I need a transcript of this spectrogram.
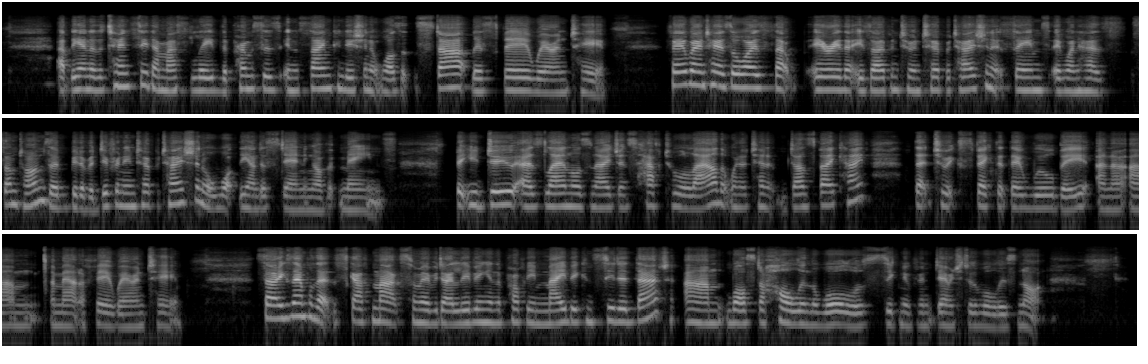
At the end of the tenancy they must leave the premises in the same condition it was at the start, less fair wear and tear. Fair wear and tear is always that area that is open to interpretation. It seems everyone has sometimes a bit of a different interpretation or what the understanding of it means but you do as landlords and agents have to allow that when a tenant does vacate that to expect that there will be an um, amount of fair wear and tear. So an example that the scuff marks from everyday living in the property may be considered that um, whilst a hole in the wall or significant damage to the wall is not.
